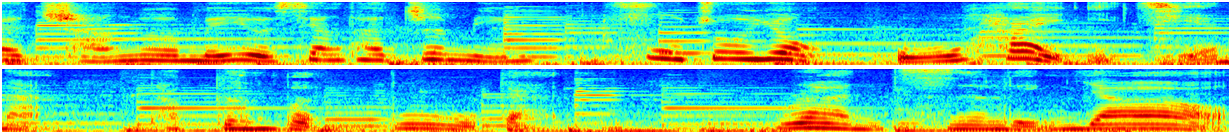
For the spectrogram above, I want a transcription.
在嫦娥没有向他证明副作用无害以前呐，他根本不敢乱吃灵药。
